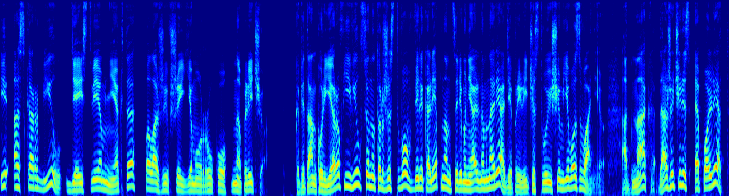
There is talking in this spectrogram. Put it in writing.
и оскорбил действием некто, положивший ему руку на плечо. Капитан Курьеров явился на торжество в великолепном церемониальном наряде, приличествующем его званию. Однако даже через эполет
